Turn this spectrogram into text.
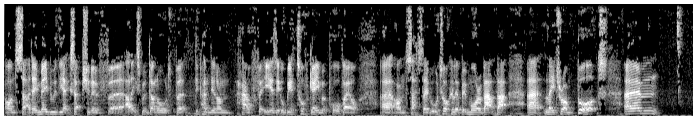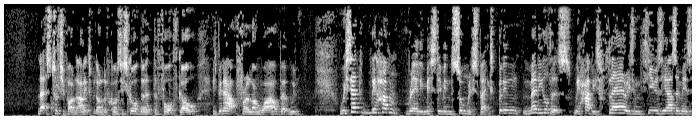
on Saturday. Maybe with the exception of uh, Alex McDonald, but depending on how fit he is, it will be a tough game at Port Vale uh, on Saturday. But we'll talk a little bit more about that uh, later on. But. Um, let's touch upon Alex McDonald. Of course, he scored the, the fourth goal. He's been out for a long while, but we've we said we haven't really missed him in some respects, but in many others we have. His flair, his enthusiasm, his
